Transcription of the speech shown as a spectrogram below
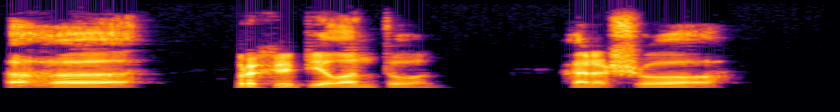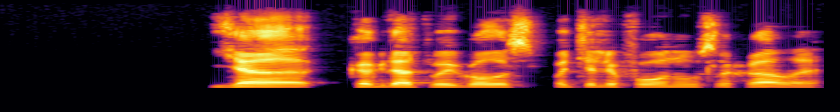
Ага, прохрипел Антон. Хорошо. Я, когда твой голос по телефону услыхала,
